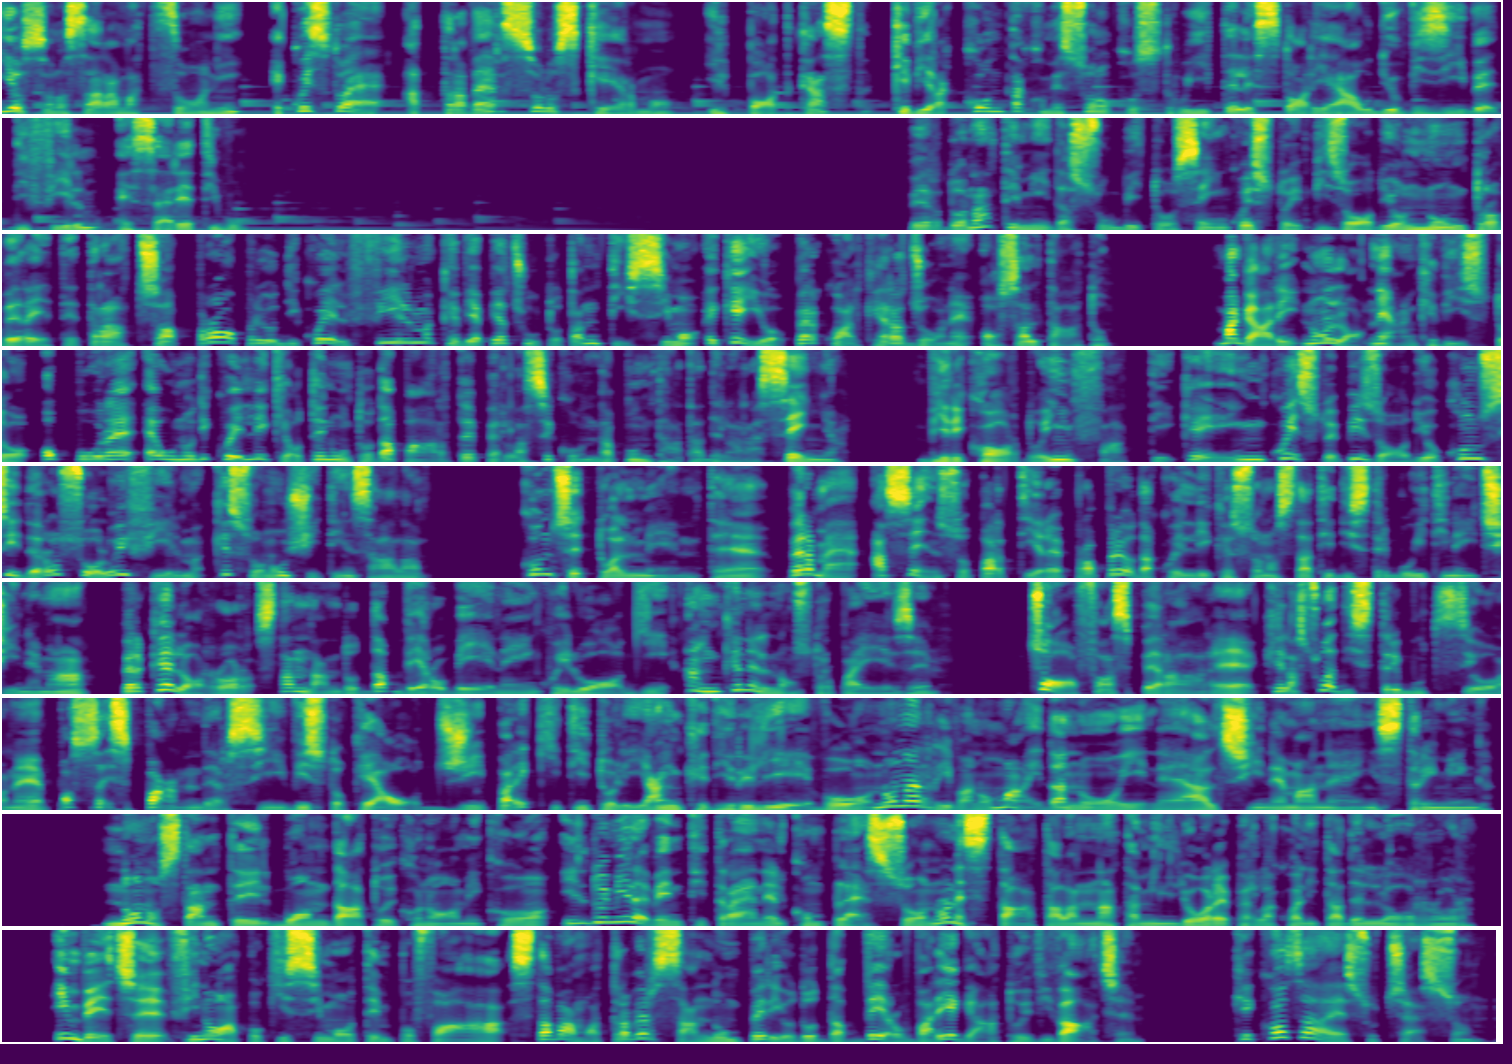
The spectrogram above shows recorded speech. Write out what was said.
Io sono Sara Mazzoni e questo è Attraverso lo schermo, il podcast che vi racconta come sono costruite le storie audiovisive di film e serie tv. Perdonatemi da subito se in questo episodio non troverete traccia proprio di quel film che vi è piaciuto tantissimo e che io per qualche ragione ho saltato. Magari non l'ho neanche visto, oppure è uno di quelli che ho tenuto da parte per la seconda puntata della rassegna. Vi ricordo infatti che in questo episodio considero solo i film che sono usciti in sala. Concettualmente, per me ha senso partire proprio da quelli che sono stati distribuiti nei cinema, perché l'horror sta andando davvero bene in quei luoghi, anche nel nostro paese. Ciò fa sperare che la sua distribuzione possa espandersi, visto che a oggi parecchi titoli anche di rilievo non arrivano mai da noi né al cinema né in streaming. Nonostante il buon dato economico, il 2023 nel complesso non è stata l'annata migliore per la qualità dell'horror. Invece, fino a pochissimo tempo fa, stavamo attraversando un periodo davvero variegato e vivace. Che cosa è successo?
